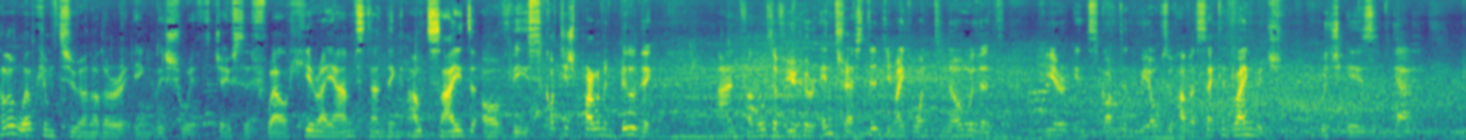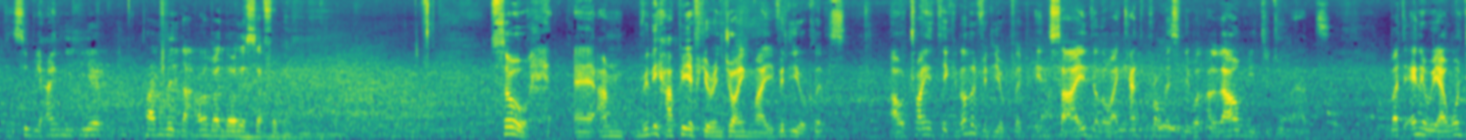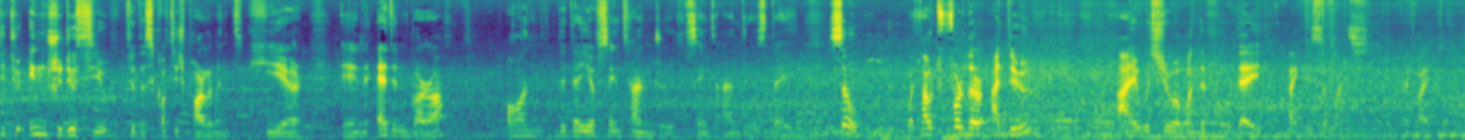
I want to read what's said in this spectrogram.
Hello, welcome to another English with Joseph. Well, here I am standing outside of the Scottish Parliament building. And for those of you who are interested, you might want to know that here in Scotland we also have a second language, which is Gaelic. You can see behind me here, Parliament na Alabandora So, uh, I'm really happy if you're enjoying my video clips. I'll try and take another video clip inside, although I can't promise they will allow me to do that. But anyway, I wanted to introduce you to the Scottish Parliament here in Edinburgh on the day of St. Andrew, St. Andrew's Day. So, without further ado, I wish you a wonderful day. Thank you so much. Bye bye.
